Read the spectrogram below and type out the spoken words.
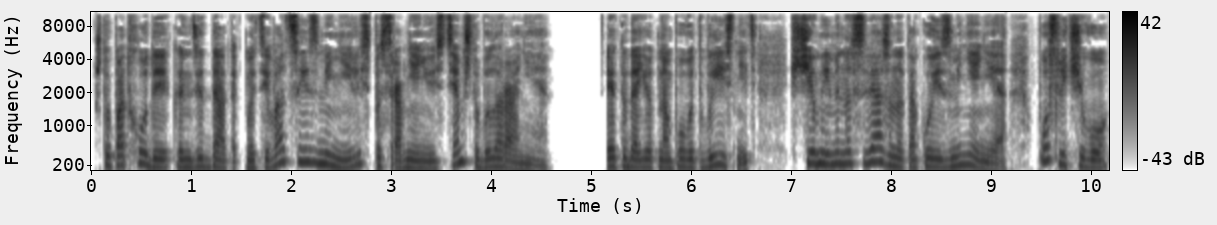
что подходы кандидата к мотивации изменились по сравнению с тем, что было ранее. Это дает нам повод выяснить, с чем именно связано такое изменение, после чего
